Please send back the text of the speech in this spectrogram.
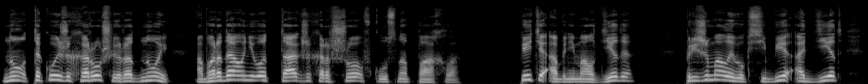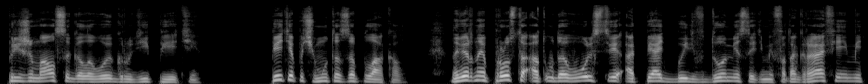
но такой же хороший, родной, а борода у него так же хорошо, вкусно пахла. Петя обнимал деда, прижимал его к себе, а дед прижимался головой к груди Пети. Петя почему-то заплакал. Наверное, просто от удовольствия опять быть в доме с этими фотографиями,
